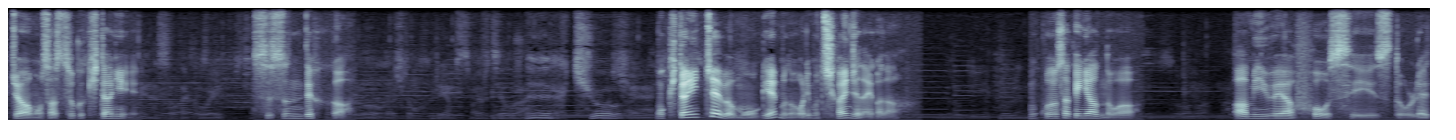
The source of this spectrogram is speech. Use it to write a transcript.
じゃあもう早速北に進んでくか。もう北に行っちゃえばもうゲームの終わりも近いんじゃないかな。もうこの先にあるのは、 Army Warehouses と Red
